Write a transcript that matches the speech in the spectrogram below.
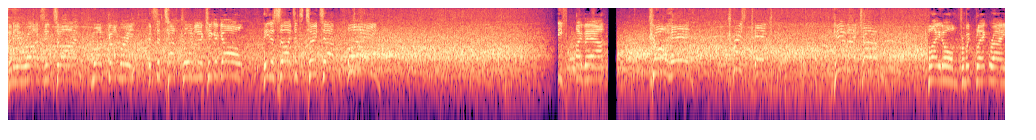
And he arrives in time. Montgomery, it's a tough corner to kick a goal. He decides it's too tough. Lane! Five out. Cool head. Crisp kick. Here they Played on from blank range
